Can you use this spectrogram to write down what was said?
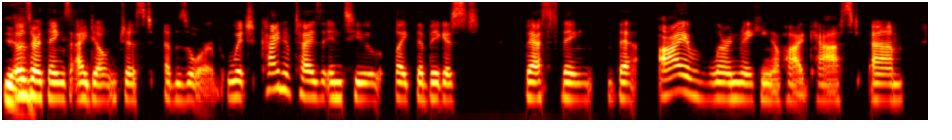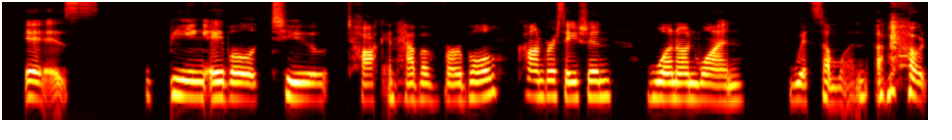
Yeah. Those are things I don't just absorb, which kind of ties into like the biggest, best thing that I've learned making a podcast um, is being able to talk and have a verbal conversation one on one with someone about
